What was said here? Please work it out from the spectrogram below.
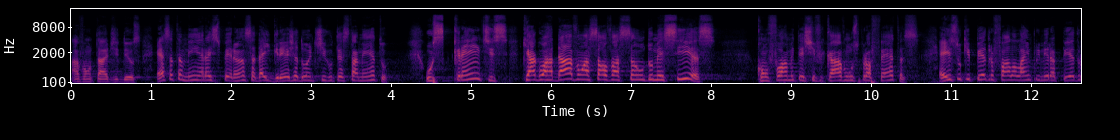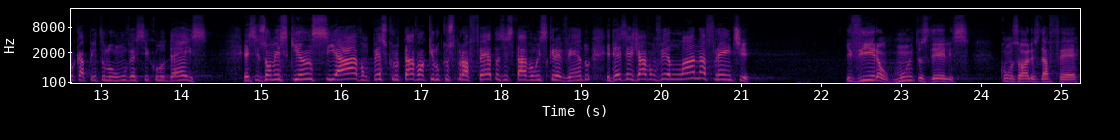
a vontade de Deus. Essa também era a esperança da igreja do Antigo Testamento. Os crentes que aguardavam a salvação do Messias, conforme testificavam os profetas. É isso que Pedro fala lá em 1 Pedro, capítulo 1, versículo 10. Esses homens que ansiavam, perscrutavam aquilo que os profetas estavam escrevendo e desejavam ver lá na frente. E viram muitos deles com os olhos da fé.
